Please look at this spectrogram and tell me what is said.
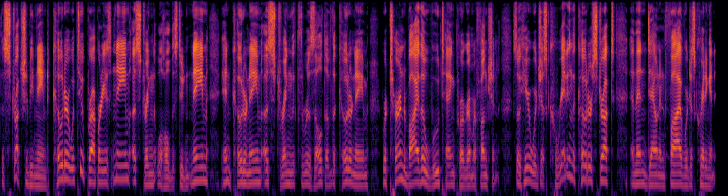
The struct should be named coder with two properties. Name, a string that will hold the student name, and coder name, a string that's the result of the coder name returned by the Wu-Tang programmer function. So here we're just creating the coder struct, and then down in five, we're just creating an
